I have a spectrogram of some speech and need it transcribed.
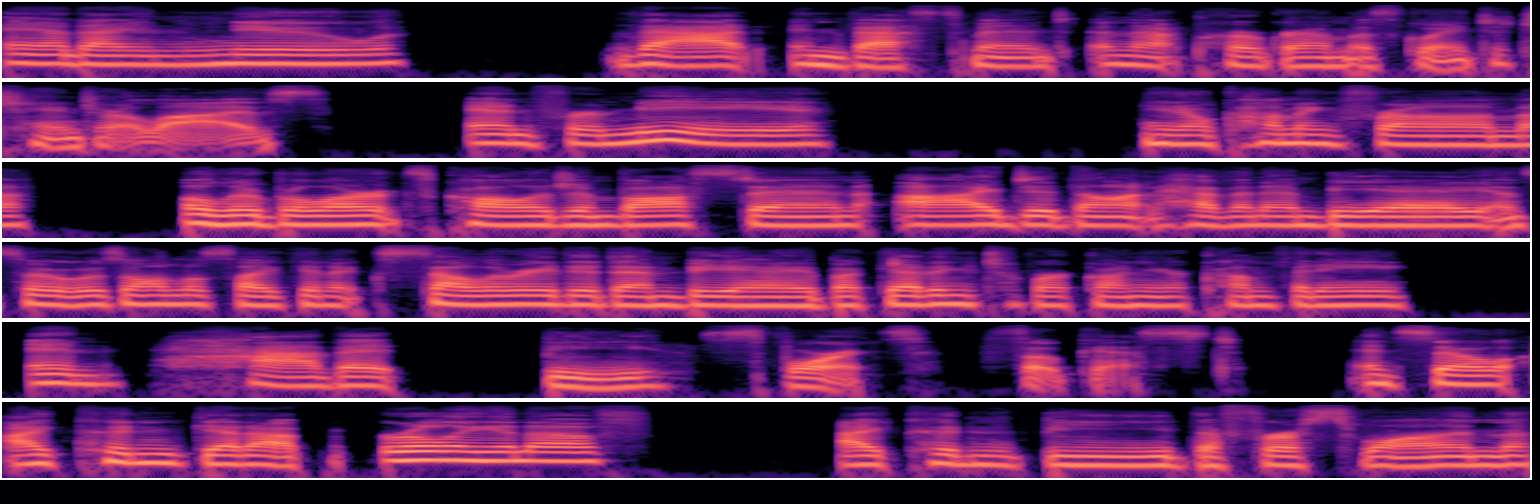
And I knew that investment and that program was going to change our lives. And for me, you know, coming from a liberal arts college in Boston, I did not have an MBA. And so it was almost like an accelerated MBA, but getting to work on your company and have it be sports focused. And so I couldn't get up early enough. I couldn't be the first one,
